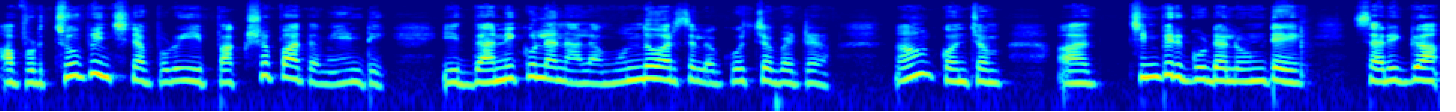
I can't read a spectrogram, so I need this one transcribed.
అప్పుడు చూపించినప్పుడు ఈ పక్షపాతం ఏంటి? ఈ ధనికులను అలా ముందు వరుసలో కూర్చోబెట్టడం. కొంచెం చింపిరి గుడ్డలు ఉంటే సరిగ్గా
